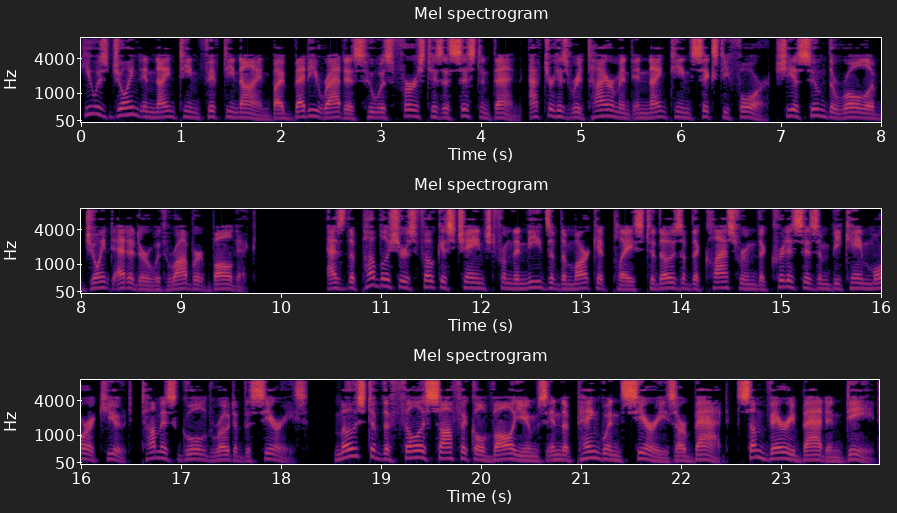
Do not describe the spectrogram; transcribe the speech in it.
He was joined in 1959 by Betty Radice who was first his assistant then. After his retirement in 1964, she assumed the role of joint editor with Robert Baldock. As the publisher's focus changed from the needs of the marketplace to those of the classroom the criticism became more acute. Thomas Gould wrote of the series, "...most of the philosophical volumes in the Penguin series are bad, some very bad indeed."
